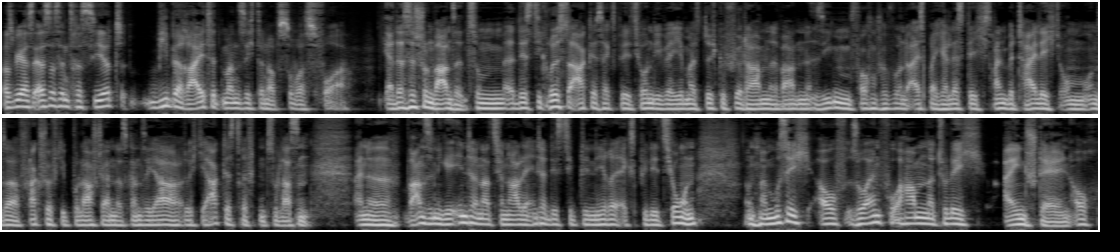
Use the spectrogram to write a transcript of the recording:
Was mich als erstes interessiert, wie bereitet man sich denn auf sowas vor? Ja, das ist schon Wahnsinn. Zum, das ist die größte Arktis-Expedition, die wir jemals durchgeführt haben. Da waren sieben Forschungsschiffe und Eisbrecher letztlich dran beteiligt, um unser Flaggschiff, die Polarstern, das ganze Jahr durch die Arktis driften zu lassen. Eine wahnsinnige internationale, interdisziplinäre Expedition. Und man muss sich auf so ein Vorhaben natürlich einstellen, auch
